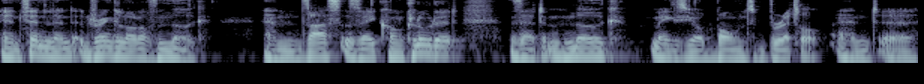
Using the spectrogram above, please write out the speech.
in Finland drink a lot of milk. And thus they concluded that milk makes your bones brittle, and uh,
